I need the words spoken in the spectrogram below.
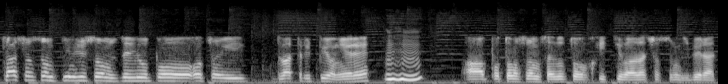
začal som tým, že som zdedil po ocovi 2-3 pioniere Mhm. a potom som sa do toho chytil a začal som zbierať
